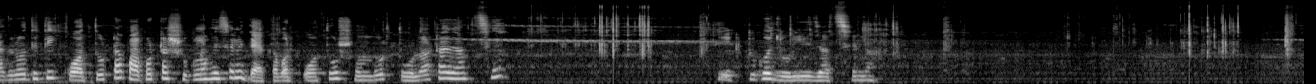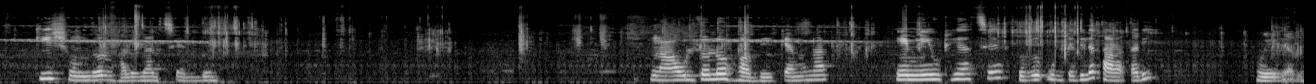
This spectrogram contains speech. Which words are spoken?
এক রোদেতেই কতটা পাঁপড়টা শুকনো হয়েছে আমি দেখাবার কত সুন্দর তোলাটা যাচ্ছে। একটুকু জড়িয়ে যাচ্ছে না। কি সুন্দর ভালো লাগছে একদম। না উল্টোলেও হবে, কেননা এমনি উঠে আছে তবু উল্টে দিলে তাড়াতাড়ি হয়ে যাবে।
